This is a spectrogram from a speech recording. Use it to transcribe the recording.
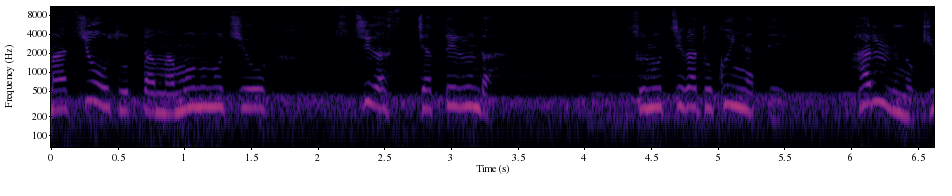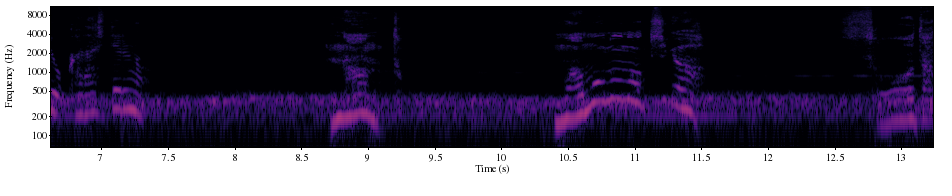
町を襲った魔物の血を土が吸っちゃってるんだ。その血が毒になってハルルの木を枯らしてるの。なんと魔物の血がそうだっ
